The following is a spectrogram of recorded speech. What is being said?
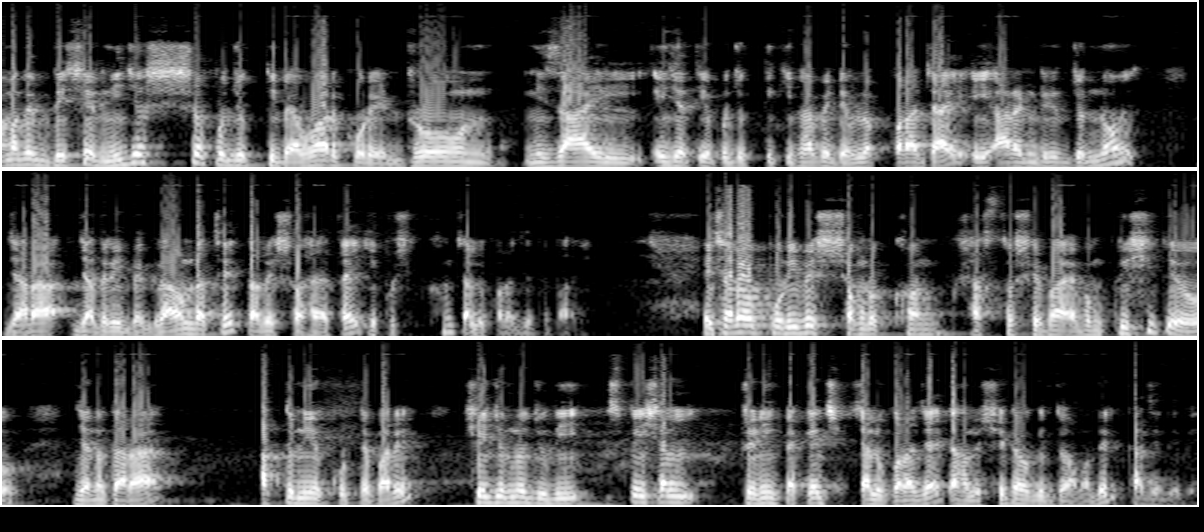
আমাদের দেশের নিজস্ব প্রযুক্তি ব্যবহার করে ড্রোন, মিসাইল এই জাতীয় প্রযুক্তি কীভাবে ডেভেলপ করা যায়, এই আর এন ডির জন্য যারা, যাদের এই ব্যাকগ্রাউন্ড আছে, তাদের সহায়তায় এই প্রশিক্ষণ চালু করা যেতে পারে। এছাড়াও পরিবেশ সংরক্ষণ, স্বাস্থ্যসেবা এবং কৃষিতেও যেন তারা আত্মনিয়োগ করতে পারে, সেই জন্য যদি স্পেশাল ট্রেনিং প্যাকেজ চালু করা যায়, তাহলে সেটাও কিন্তু আমাদের কাজে দেবে।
